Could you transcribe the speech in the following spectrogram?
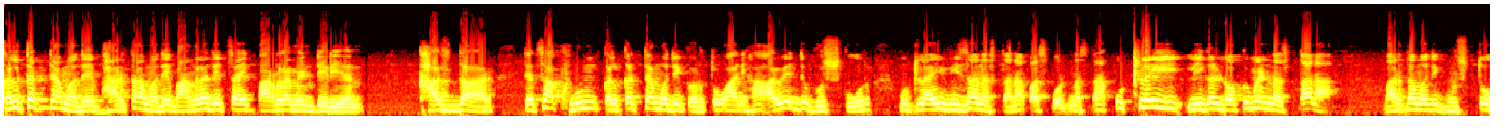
कलकत्त्यामध्ये भारतामध्ये बांगलादेशचा एक पार्लमेंटेरियन खासदार त्याचा खून कलकत्त्यामध्ये करतो आणि हा अवैध घुसखोर कुठलाही विजा नसताना पासपोर्ट नसताना कुठलंही लिगल डॉक्युमेंट नसताना भारतामध्ये घुसतो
